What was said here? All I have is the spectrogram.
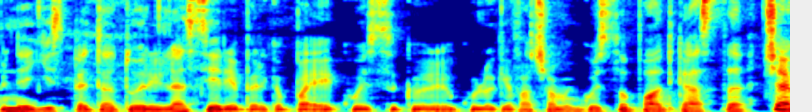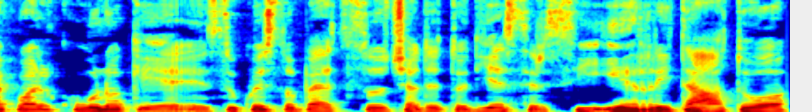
negli spettatori la serie, perché poi è questo quello che facciamo in questo podcast, c'è qualcuno che eh, su questo pezzo ci ha detto di essersi irritato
